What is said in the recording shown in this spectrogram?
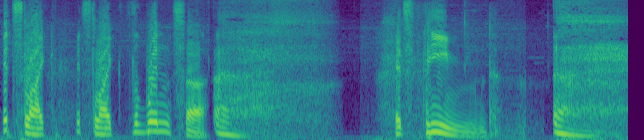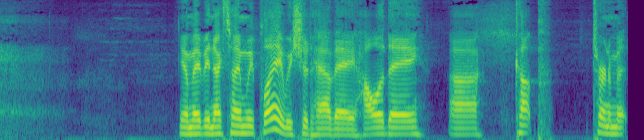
It's like it's like the winter. it's themed. Yeah, maybe next time we play, we should have a holiday uh, cup tournament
